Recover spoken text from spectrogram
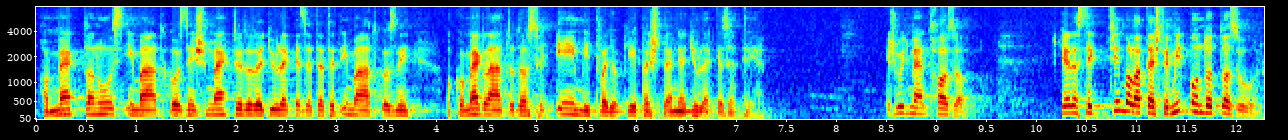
ha megtanulsz imádkozni, és megtudod a gyülekezetet imádkozni, akkor meglátod azt, hogy én mit vagyok képes tenni a gyülekezetért. És úgy ment haza. És kérdezték, Cimbala testvér, mit mondott az Úr?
